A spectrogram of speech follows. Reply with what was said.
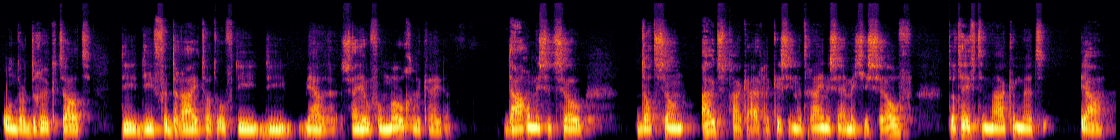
onderdrukt dat, die, die verdraait dat of die, die, ja, er zijn heel veel mogelijkheden. Daarom is het zo dat zo'n uitspraak eigenlijk is in het reinen zijn met jezelf. Dat heeft te maken met ja,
